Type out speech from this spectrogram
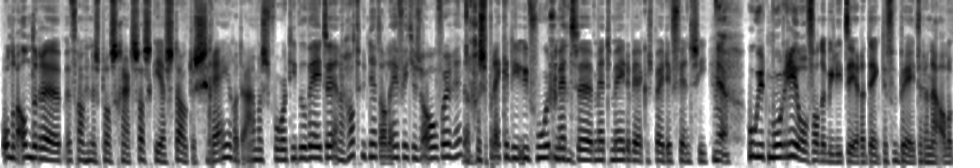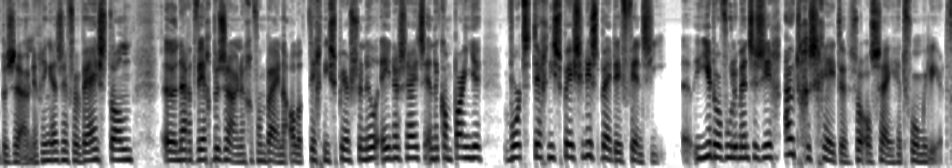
Onder andere mevrouw Hennis-Plasgaard Saskia Stoute-Schreier uit Amersfoort. Die wil weten, en daar had u het net al eventjes over... Hè, de gesprekken die u voert met, uh, met medewerkers bij Defensie. Ja. Hoe u het moreel van de militairen denkt te verbeteren... na alle bezuinigingen. En ze verwijst dan uh, naar het wegbezuinigen van bijna alle technisch personeel enerzijds... en de campagne Wordt technisch specialist bij Defensie hierdoor voelen mensen zich uitgescheten, zoals zij het formuleert.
